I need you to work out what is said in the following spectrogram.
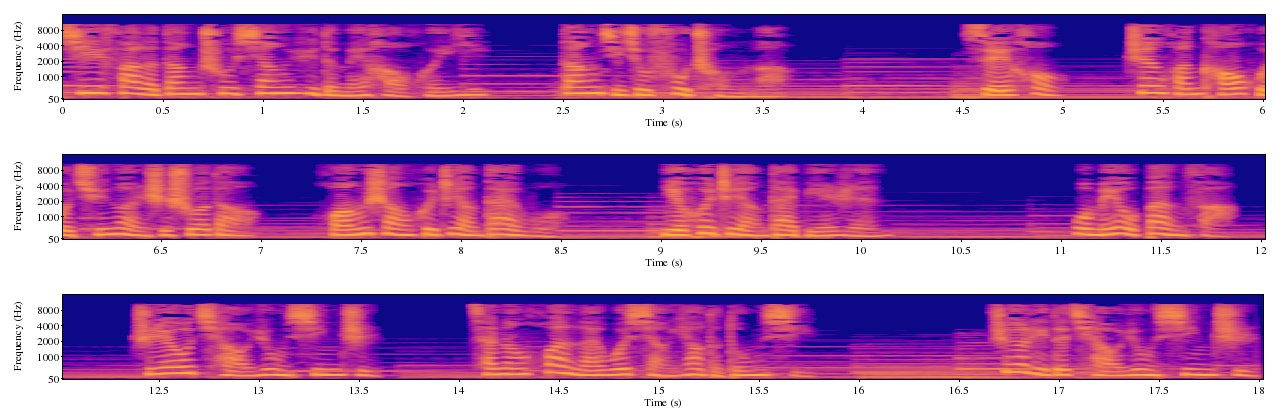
激发了当初相遇的美好回忆，当即就复宠了。随后，甄嬛烤火取暖时说道：“皇上会这样待我，也会这样待别人。我没有办法，只有巧用心智，才能换来我想要的东西。”这里的巧用心智，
